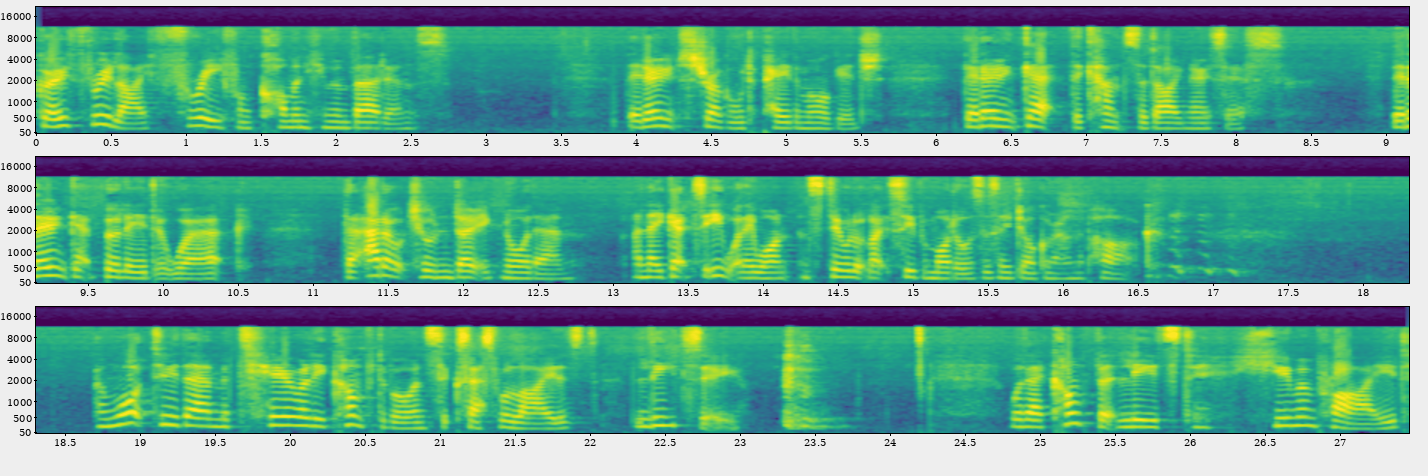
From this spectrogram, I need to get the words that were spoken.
go through life free from common human burdens. They don't struggle to pay the mortgage. They don't get the cancer diagnosis. They don't get bullied at work. Their adult children don't ignore them. And they get to eat what they want and still look like supermodels as they jog around the park. and what do their materially comfortable and successful lives lead to? well, their comfort leads to human pride,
